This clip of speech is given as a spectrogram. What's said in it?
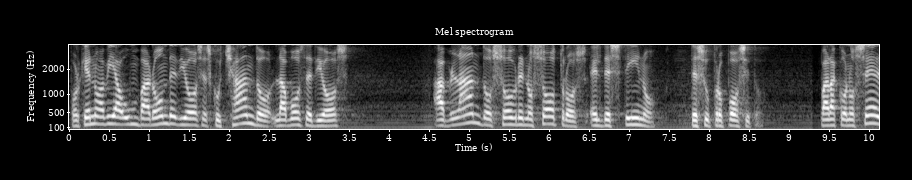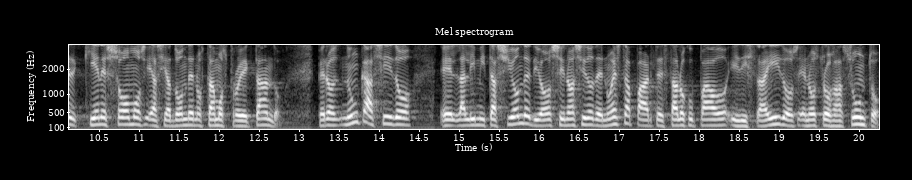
¿por qué no había un varón de Dios escuchando la voz de Dios, hablando sobre nosotros el destino de su propósito? para conocer quiénes somos y hacia dónde nos estamos proyectando. Pero nunca ha sido eh, la limitación de Dios, sino ha sido de nuestra parte estar ocupados y distraídos en nuestros asuntos.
